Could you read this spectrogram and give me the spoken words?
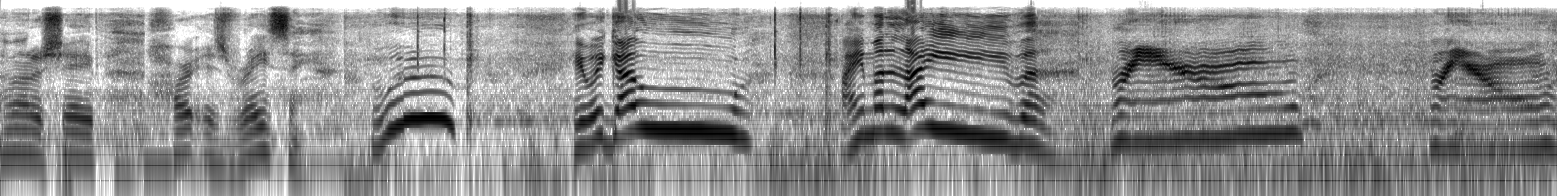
I'm out of shape. Heart is racing. Woo! Here we go! I'm alive! Meow! Meow!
